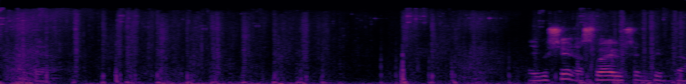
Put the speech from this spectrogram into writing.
Yeah. He was shooting, I swear he was shooting people down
